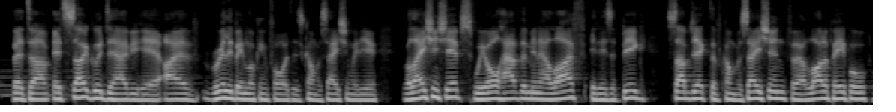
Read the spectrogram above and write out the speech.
but um, it's so good to have you here. I've really been looking forward to this conversation with you. Relationships, we all have them in our life. It is a big subject of conversation for a lot of people.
